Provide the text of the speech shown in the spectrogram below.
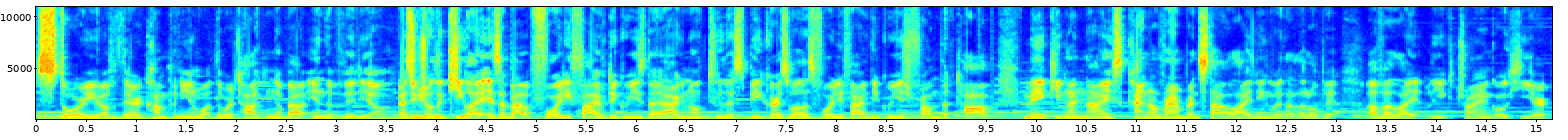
story of their company and what they were talking about in the video. As usual, the key light is about 45 degrees diagonal to the speaker as well as 45 degrees from the top, making a nice kind of Rembrandt style lighting with a little bit of a light leak triangle here.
